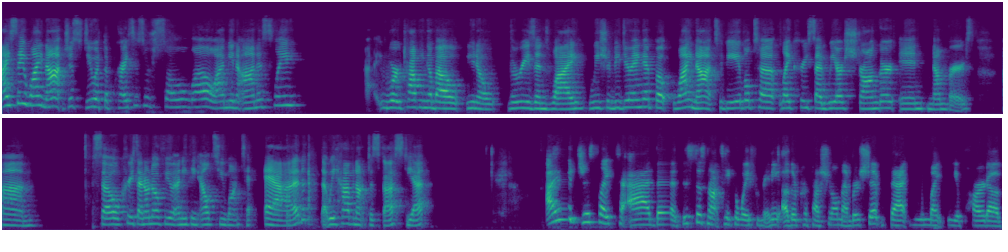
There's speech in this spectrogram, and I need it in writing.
I say, why not just do it? The prices are so low. I mean, honestly, we're talking about you know the reasons why we should be doing it but why not to be able to like Chris said we are stronger in numbers um so Chris I don't know if you have anything else you want to add that we have not discussed yet I would just like to add that this does not take away from any other professional membership that you might be a part of.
